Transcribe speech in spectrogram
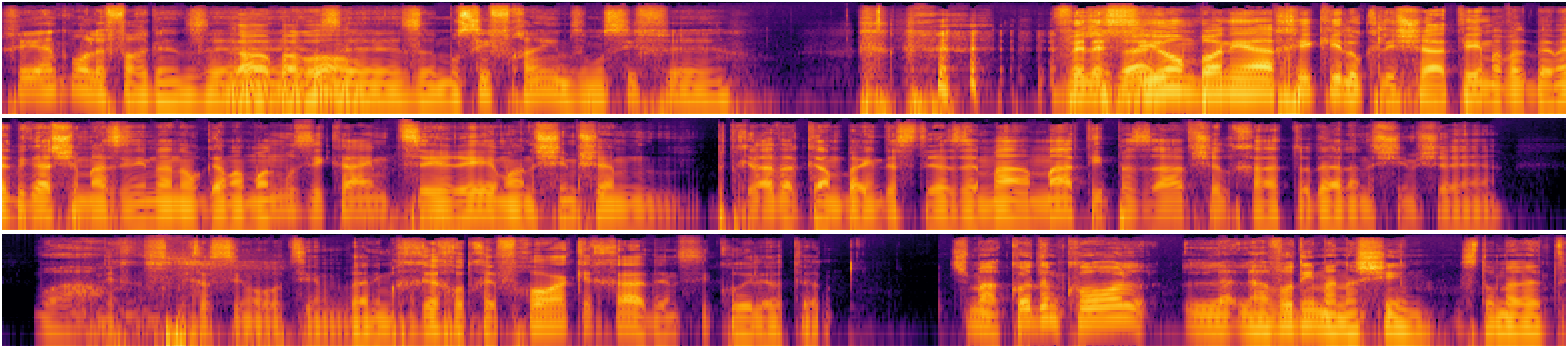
אחי, אין כמו לפרגן. זה, לא, ברור. זה מוסיף חיים, זה מוסיף... ולסיום, בוא נהיה הכי כאילו קלישאתיים, אבל באמת בגלל שמאזינים לנו גם המון מוזיקאים צעירים, או אנשים שהם בתחילת דרכם ב industry הזה, מה מה הטיפ הזהב שלך, אתה יודע, לאנשים וואו. שנכנסים או רוצים? ואני מכריח אותך לבחור רק אחד, אין סיכוי ליותר. תשמע, קודם כל, לעבוד עם אנשים. זאת אומרת,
